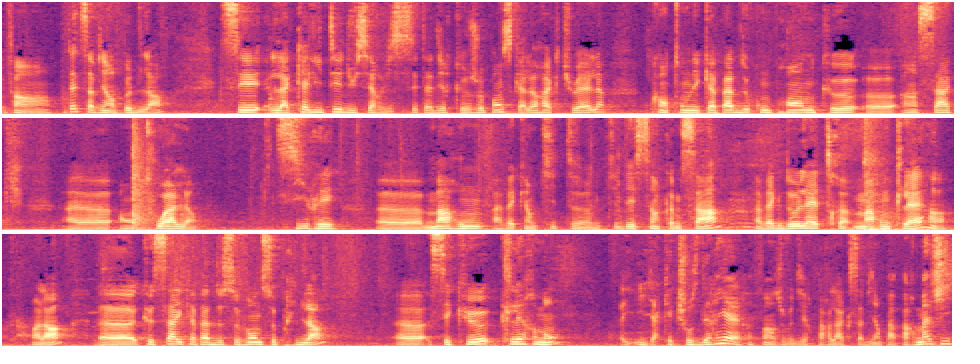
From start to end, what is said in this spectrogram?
Enfin, peut-être ça vient un peu de là. C'est la qualité du service. C'est-à-dire que je pense qu'à l'heure actuelle, quand on est capable de comprendre que euh, un sac en toile ciré euh, marron avec un petit, euh, petit, dessin comme ça, avec deux lettres marron clair, voilà, euh, que ça est capable de se vendre ce prix-là, c'est que clairement, il y a quelque chose derrière. Enfin, je veux dire par là que ça vient pas par magie.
